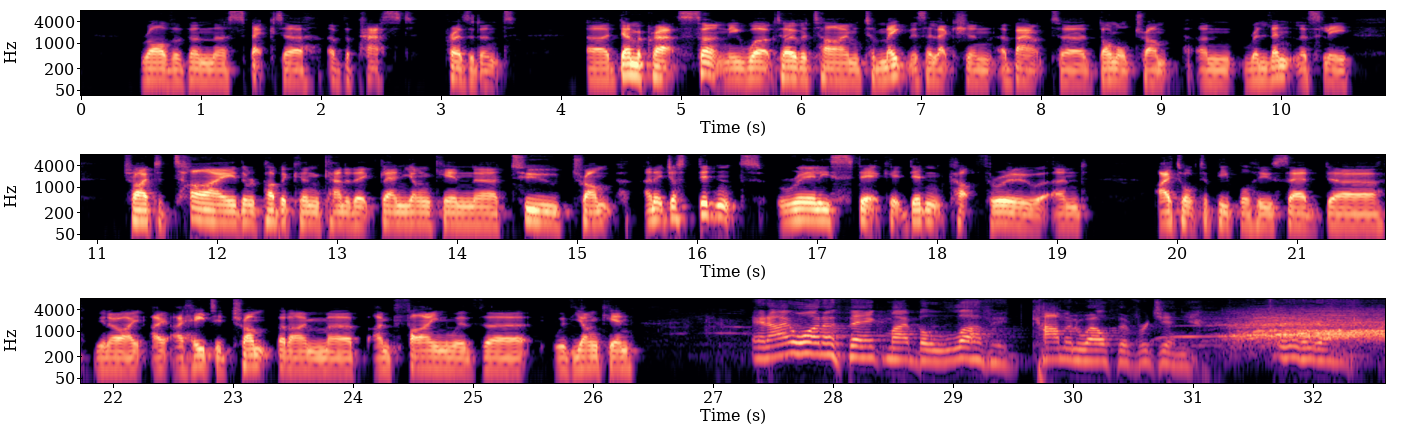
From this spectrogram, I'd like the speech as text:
rather than the specter of the past president. Uh, Democrats certainly worked overtime to make this election about uh, Donald Trump and relentlessly tried to tie the Republican candidate Glenn Youngkin uh, to Trump, and it just didn't really stick. It didn't cut through, and I talked to people who said, uh, you know, I, I, I, hated Trump, but I'm uh, I'm fine with uh, with Youngkin. And I want to thank my beloved Commonwealth of Virginia.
